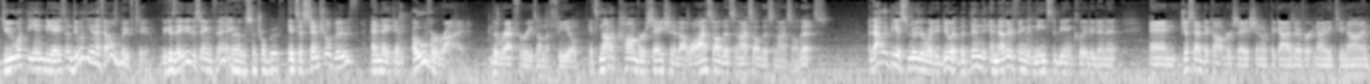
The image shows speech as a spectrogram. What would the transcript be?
Do what the NBA's and do what the NFL's moved to because they do the same thing. Yeah, the central booth. It's a central booth, and they can override the referees on the field. It's not a conversation about, well, I saw this, and I saw this, and I saw this. That would be a smoother way to do it. But then another thing that needs to be included in it, and just had the conversation with the guys over at 92.9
